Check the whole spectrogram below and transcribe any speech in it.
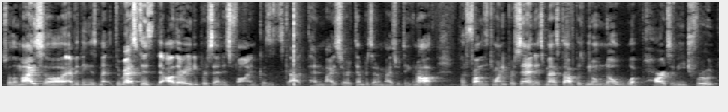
So the Meiser, everything is, the rest is, the other 80% is fine because it's got 10 Meiser, 10% of Meiser taken off. But from the 20%, it's messed up because we don't know what parts of each fruit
